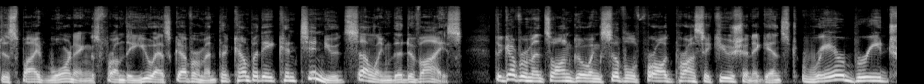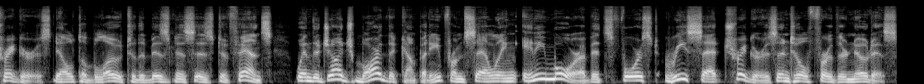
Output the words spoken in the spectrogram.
Despite warnings from the U.S. government, the company continued selling the device. The government's ongoing civil fraud prosecution against rare breed triggers dealt a blow to the business's defense when the judge barred the company from selling any more of its forced reset triggers until further notice.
